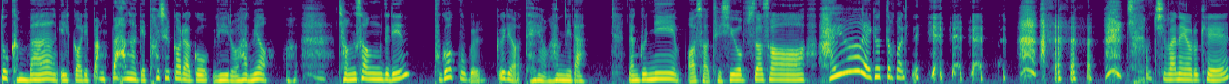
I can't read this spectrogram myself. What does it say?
또 금방 일거리 빵빵하게 터질 거라고 위로하며 정성 들인 북엇국을 끓여 대령합니다. 남구님, 어서 드시옵소서. 아유, 애교덩어리네. 참 집안에 이렇게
